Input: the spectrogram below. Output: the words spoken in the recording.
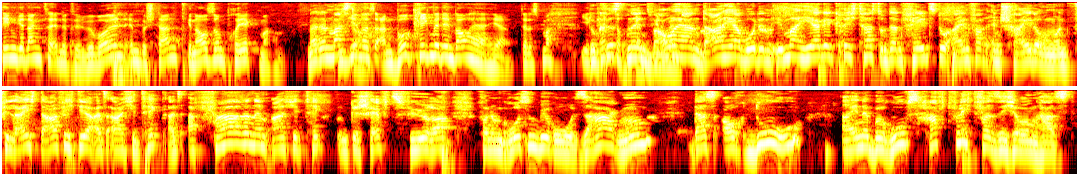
den Gedanken zu Ende führen. Wir wollen im Bestand genau so ein Projekt machen. Na dann machst du das an. Wo kriegen wir den Bauherr her? Das macht. du kriegst einen Bauherrn daher, wo du den immer hergekriegt hast und dann fällst du einfach Entscheidungen. Und vielleicht darf ich dir als Architekt, als erfahrenem Architekt und Geschäftsführer von einem großen Büro sagen, dass auch du eine Berufshaftpflichtversicherung hast.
